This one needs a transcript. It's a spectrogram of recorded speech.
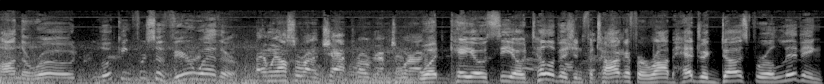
On the road, looking for severe weather. And we also run a chat program to where I What KOCO television photographer Rob Hedrick does for a living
